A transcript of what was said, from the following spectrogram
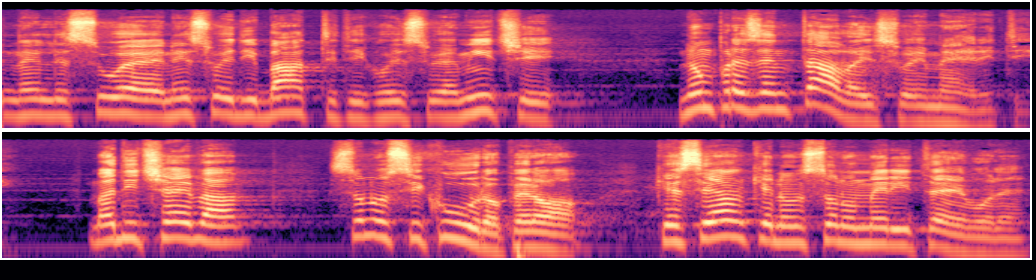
nei, sue, nei suoi dibattiti con i suoi amici non presentava i suoi meriti, ma diceva, sono sicuro però che se anche non sono meritevole,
